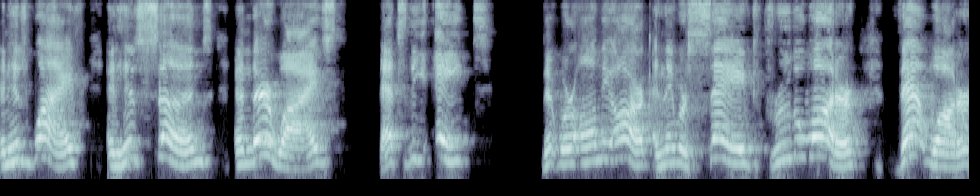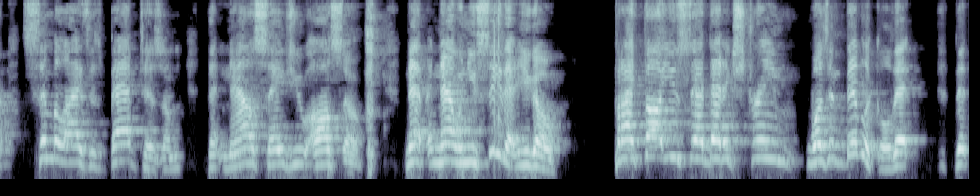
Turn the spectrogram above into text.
and his wife and his sons and their wives? That's the eight that were on the ark and they were saved through the water. That water symbolizes baptism that now saves you also. Now, now when you see that, you go, but I thought you said that extreme wasn't biblical, that that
